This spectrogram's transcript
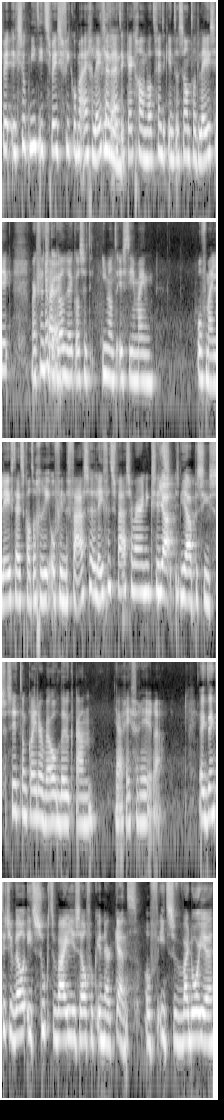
ik zoek niet iets specifiek op mijn eigen leeftijd Mm. uit. Ik kijk gewoon, wat vind ik interessant, dat lees ik. Maar ik vind het vaak wel leuk als het iemand is die in mijn... Of mijn leeftijdscategorie of in de fase, levensfase waarin ik zit, Ja, ja, precies. zit... dan kan je daar wel leuk aan ja, refereren. Ja, ik denk dat je wel iets zoekt waar je jezelf ook in herkent. Of iets waardoor je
